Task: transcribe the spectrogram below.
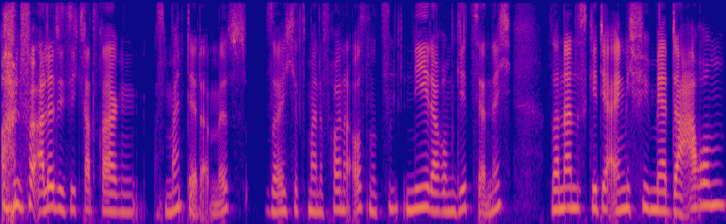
Und für alle, die sich gerade fragen, was meint der damit? Soll ich jetzt meine Freunde ausnutzen? Nee, darum geht es ja nicht, sondern es geht ja eigentlich vielmehr darum,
